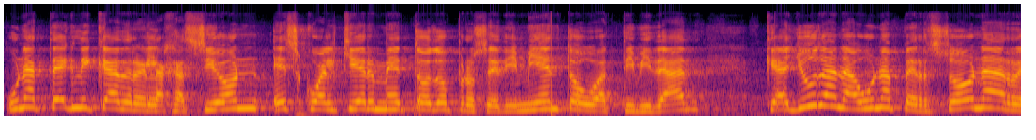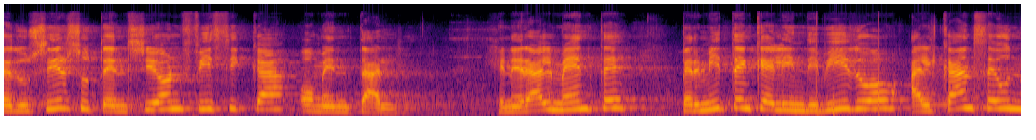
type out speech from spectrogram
Una técnica de relajación es cualquier método, procedimiento o actividad que ayudan a una persona a reducir su tensión física o mental. Generalmente permiten que el individuo alcance un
